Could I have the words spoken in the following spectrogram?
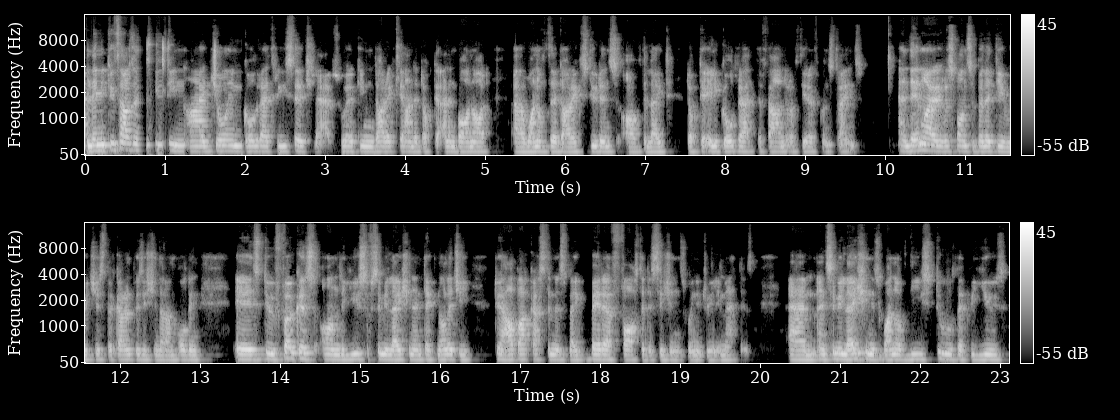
And then in 2016, I joined Goldratt Research Labs, working directly under Dr. Alan Barnard, uh, one of the direct students of the late Dr. Eli Goldratt, the founder of Theory of Constraints. And then my responsibility, which is the current position that I'm holding, is to focus on the use of simulation and technology to help our customers make better, faster decisions when it really matters. Um, and simulation is one of these tools that we use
